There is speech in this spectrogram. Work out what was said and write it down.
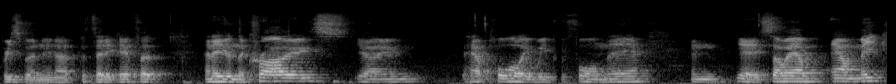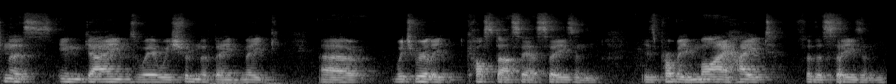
Brisbane in a pathetic effort. And even the Crows, you know, how poorly we perform there. And yeah, so our, our meekness in games where we shouldn't have been meek, uh, which really cost us our season, is probably my hate for the season.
